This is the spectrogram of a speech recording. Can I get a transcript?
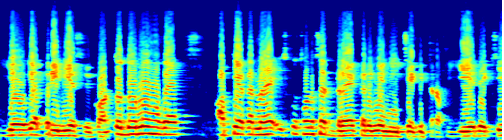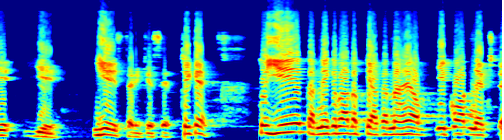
ये हो गया प्रीवियस रिकॉर्ड तो दोनों हो गए। अब क्या करना है? इसको थोड़ा सा ड्रैग करेंगे नीचे की तरफ़। ये देखिए, ये। ये इस तरीके से, ठीक है? तो ये करने के बाद अब क्या करना है? अब एक और नेक्स्ट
